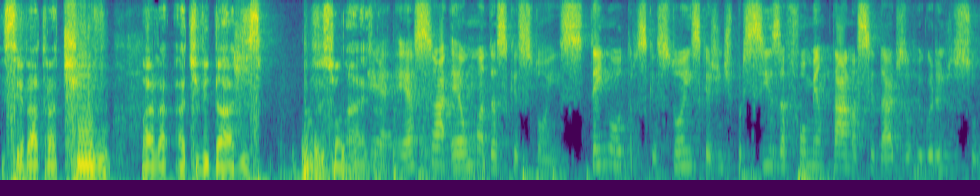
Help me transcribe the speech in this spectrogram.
e ser atrativo para atividades profissionais. né? É, essa é uma das questões. Tem outras questões que a gente precisa fomentar nas cidades do Rio Grande do Sul,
